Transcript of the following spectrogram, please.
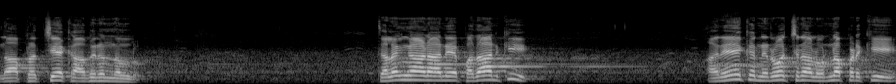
నా ప్రత్యేక అభినందనలు. తెలంగాణ అనే పదానికి అనేక నిర్వచనాలు ఉన్నప్పటికీ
